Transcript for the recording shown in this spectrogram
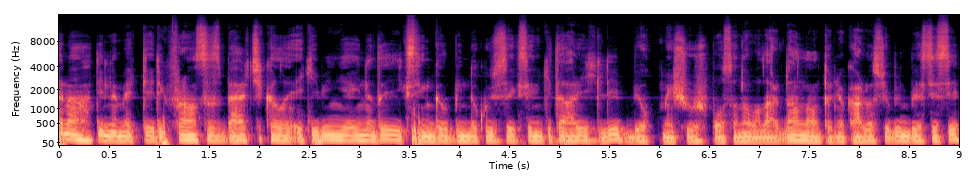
Antena dinlemekteydik. Fransız Belçikalı ekibin yayınladığı ilk single 1982 tarihli yok meşhur bossa novalardan Antonio Carlos Jobim bestesi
